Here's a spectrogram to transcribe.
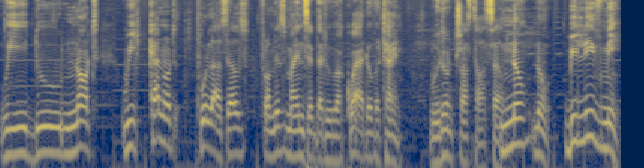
we do not we cannot pull ourselves from this mindset that we've acquired over time. We don't trust ourselves. No, no. Believe me,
